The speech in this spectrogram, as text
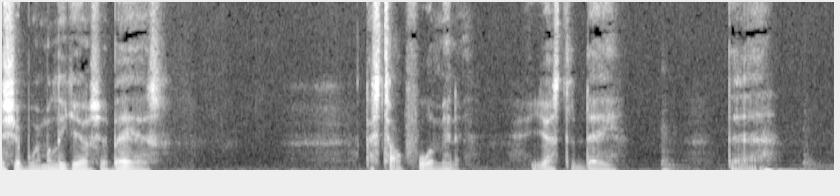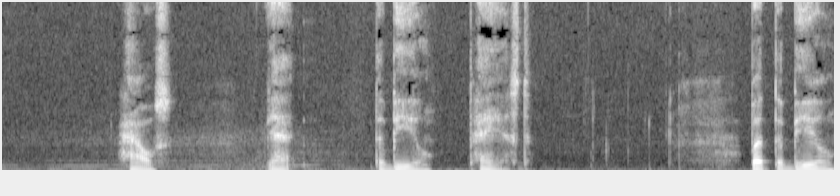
It's your boy Malik El Shabazz. Let's talk for a minute. Yesterday, the House got the bill passed. But the bill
